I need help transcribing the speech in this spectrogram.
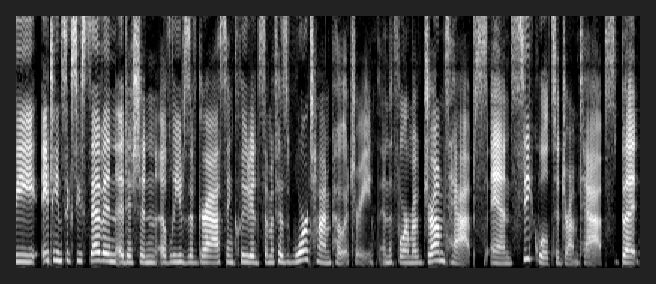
The 1867 edition of Leaves of Grass included some of his wartime poetry in the form of drum taps and sequel to drum taps, but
